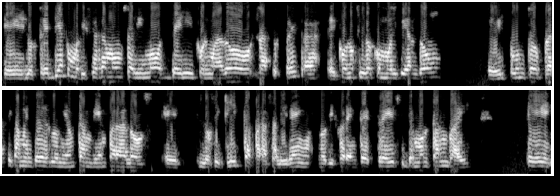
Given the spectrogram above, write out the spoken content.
Eh, los tres días, como dice Ramón, salimos del colmado La Sorpresa, he conocido como el Viandón, el punto prácticamente de reunión también para los eh, los ciclistas para salir en los diferentes trails de mountain bike. Eh,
